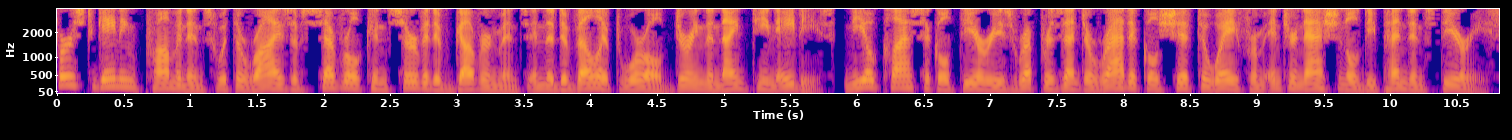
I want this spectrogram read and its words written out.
First gaining prominence with the rise of several conservative governments in the developed world during the 1980s, neoclassical theories represent a radical shift away from international dependence theories.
